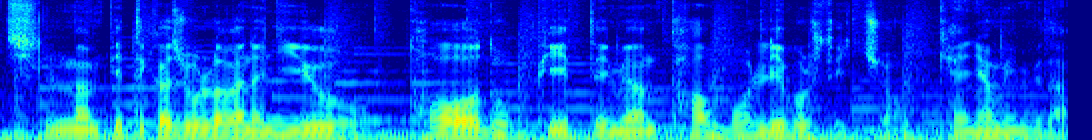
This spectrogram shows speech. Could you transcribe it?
7만 피트까지 올라가는 이유 더 높이 뜨면 더 멀리 볼 수 있죠. 개념입니다.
